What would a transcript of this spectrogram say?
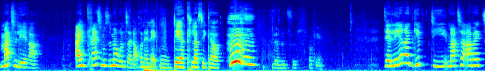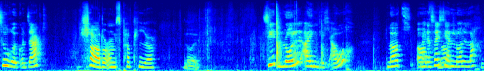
Mathelehrer. Ein Kreis muss immer rund sein, auch in den Ecken. Der Klassiker. Sehr witzig. Okay. Der Lehrer gibt die Mathearbeit zurück und sagt, schade ums Papier. Lol. Zählt LOL eigentlich auch? Lots of Weil das heißt ja. LOL lachen.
